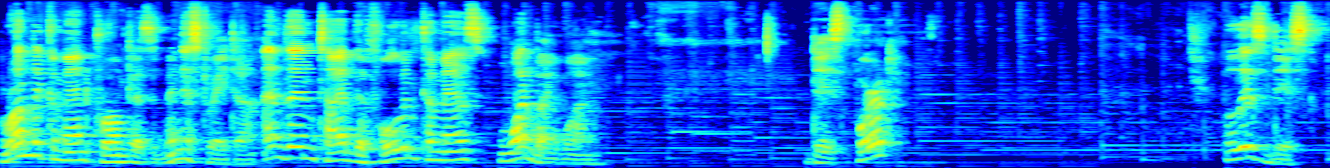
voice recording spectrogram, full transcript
Run the command prompt as administrator and then type the following commands one by one. Diskpart List disk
